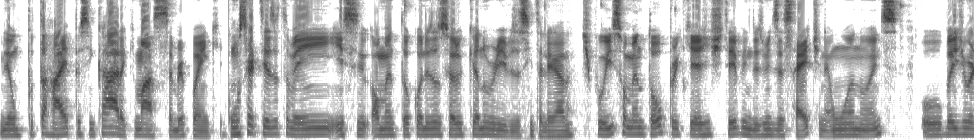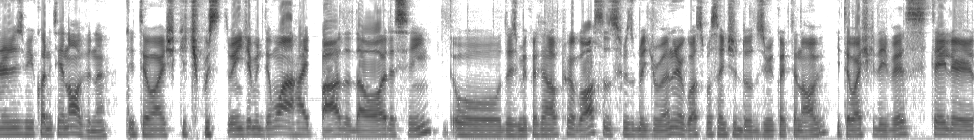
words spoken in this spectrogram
me deu um puta hype, assim, cara, que massa, Cyberpunk. Com certeza também isso aumentou quando eles anunciaram o Keanu Reeves, assim, tá ligado? Tipo, isso aumentou porque a gente teve em 2017, né, um ano antes, o Blade Runner 2049, né? Então eu acho que, tipo, também já me deu uma hypada da hora, assim, o 2049, porque eu gosto dos filmes do Blade Runner, eu gosto bastante do 2049. Então eu acho que daí ver esse trailer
